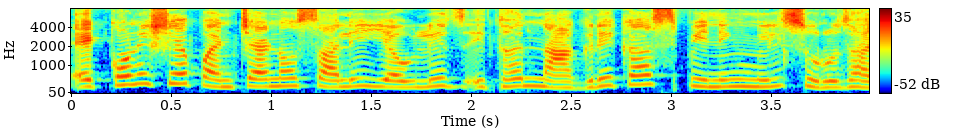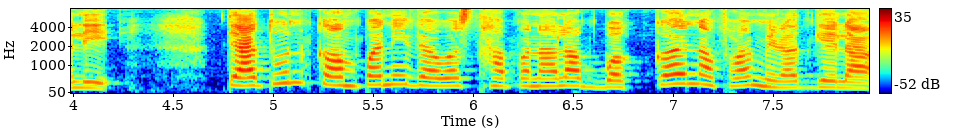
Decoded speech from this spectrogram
एकोणीसशे पंच्याण्णव साली येवलीज इथं नागरिका स्पिनिंग मिल सुरू झाली. त्यातून कंपनी व्यवस्थापनाला बक्कळ नफा मिळत गेला.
